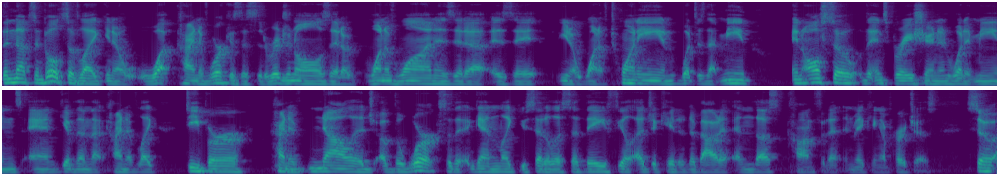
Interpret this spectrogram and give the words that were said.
the nuts and bolts of like, you know, what kind of work is this? Is it original? Is it a one of one? Is it a is it, you know, one of 20? And what does that mean? And also the inspiration and what it means and give them that kind of like deeper kind of knowledge of the work so that again like you said alissa they feel educated about it and thus confident in making a purchase. So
